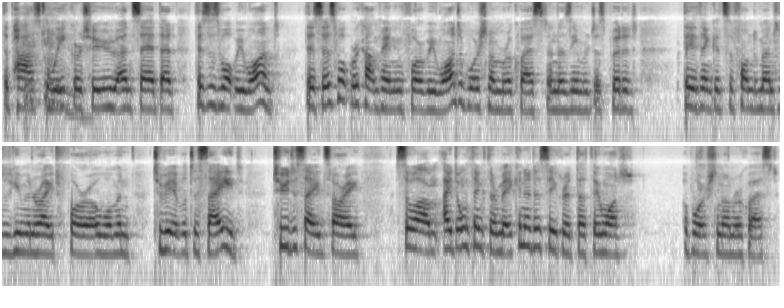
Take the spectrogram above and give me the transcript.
the past week or two and said that this is what we want. This is what we're campaigning for. We want abortion on request. And as Emer just put it, they think it's a fundamental human right for a woman to be able to decide, to decide, sorry. So um, I don't think they're making it a secret that they want abortion on request.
